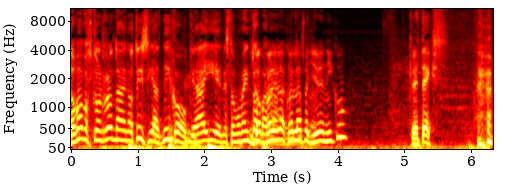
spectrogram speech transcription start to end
Nos vamos con ronda de noticias, Nico, que hay en este momento. ¿Cuál, para- es, la- cuál es el apellido de Nico? Cretex.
